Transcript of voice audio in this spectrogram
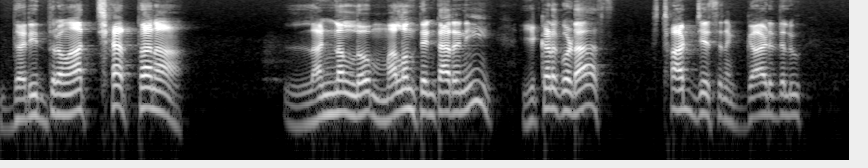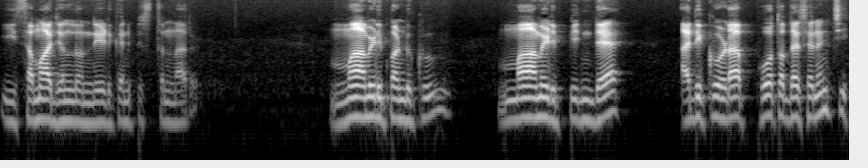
దరిద్రమా చెత్తనా? లండన్లో మలం తింటారని ఇక్కడ కూడా స్టార్ట్ చేసిన గాడిదలు ఈ సమాజంలో నేడు కనిపిస్తున్నారు. మామిడి పండుకు మామిడి పిందె అది కూడా పూత దశ నుంచి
